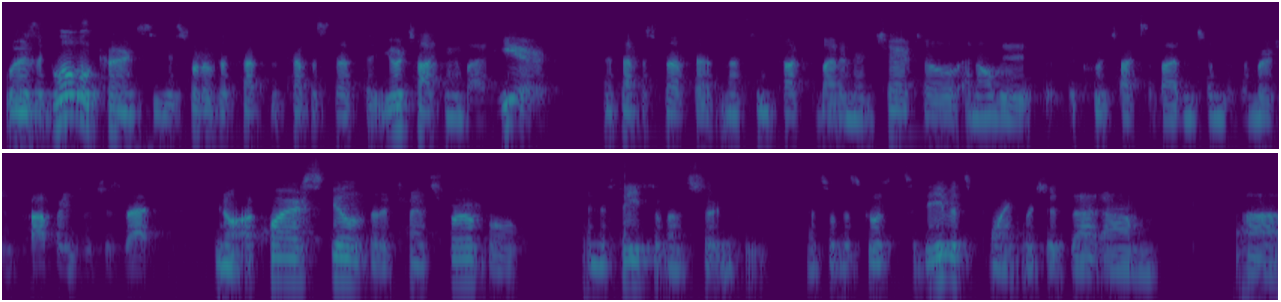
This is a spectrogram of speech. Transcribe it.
Whereas a global currency is sort of the type, the type of stuff that you're talking about here, the type of stuff that Nassim talks about in Incerto and all the, the crew talks about in terms of emergent properties, which is that, you know, acquire skills that are transferable in the face of uncertainty. And so this goes to David's point, which is that um, uh,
